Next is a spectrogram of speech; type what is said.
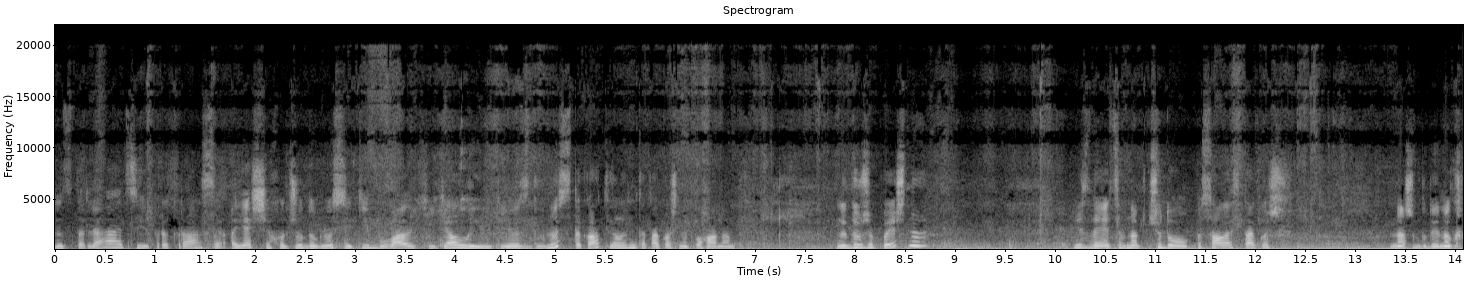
інсталяції, прикраси. А я ще ходжу, дивлюся, які бувають ялинки. І ось дивлюсь, така от ялинка також непогана. Не дуже пишна. Мені здається, вона б чудово писалась також в наш будинок.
